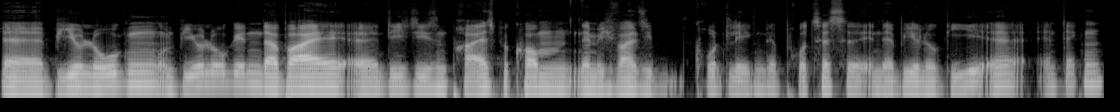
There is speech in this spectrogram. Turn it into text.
äh, Biologen und Biologinnen dabei, äh, die diesen Preis bekommen, nämlich weil sie grundlegende Prozesse in der Biologie äh, entdecken,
